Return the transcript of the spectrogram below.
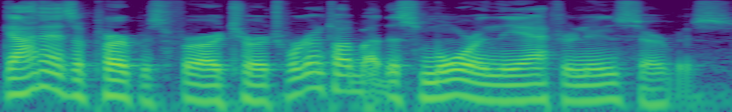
God has a purpose for our church. We're going to talk about this more in the afternoon service.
